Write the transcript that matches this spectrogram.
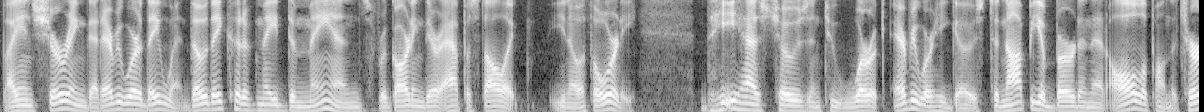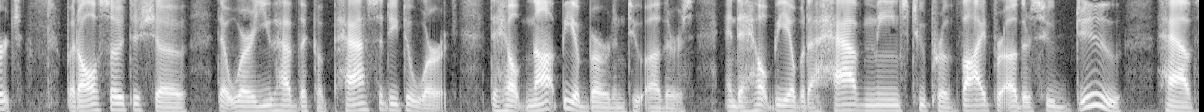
by ensuring that everywhere they went, though they could have made demands regarding their apostolic, you know, authority, he has chosen to work everywhere he goes to not be a burden at all upon the church, but also to show that where you have the capacity to work, to help not be a burden to others, and to help be able to have means to provide for others who do have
